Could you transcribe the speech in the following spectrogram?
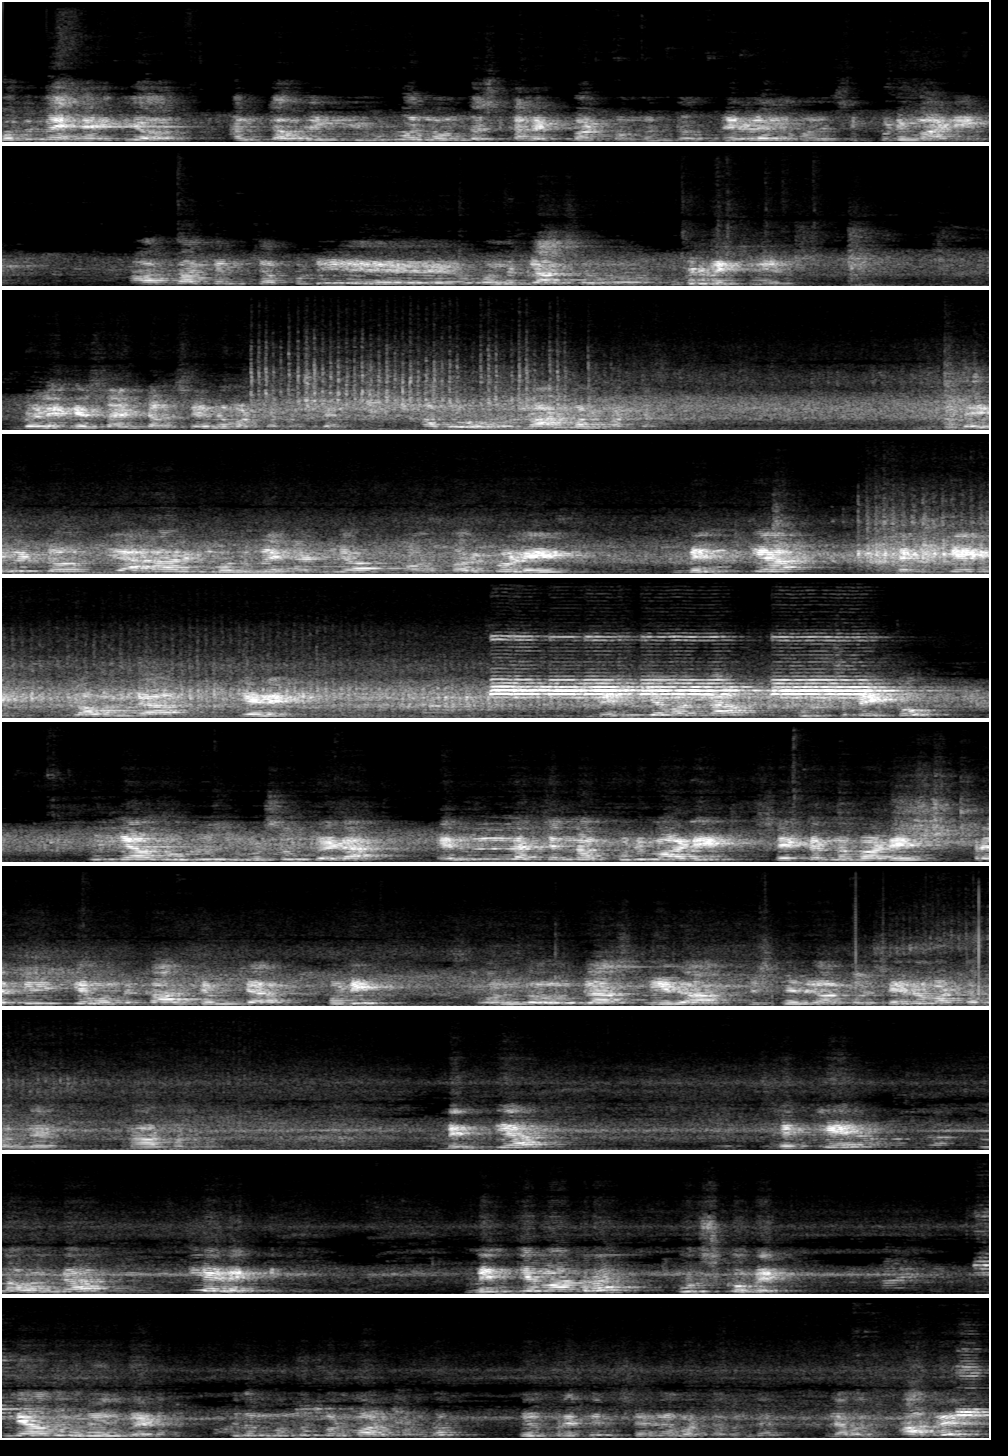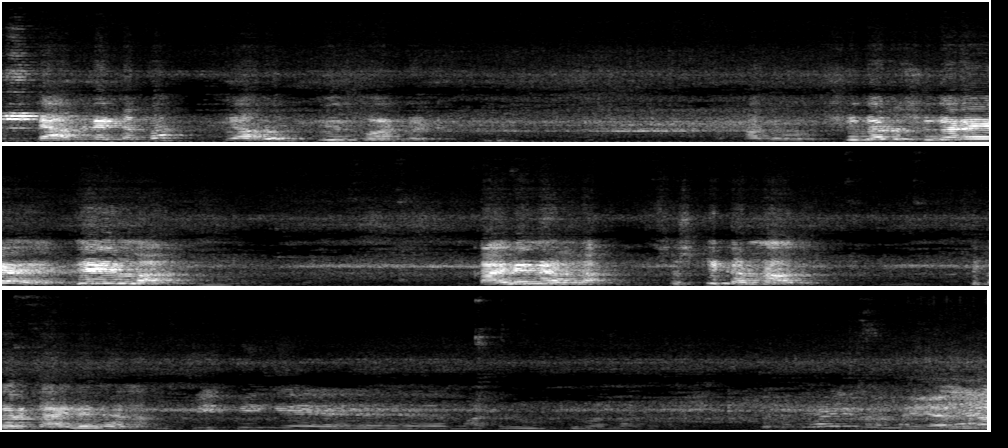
ಮಧುಮೇಹ ಇದೆಯೋ ಅಂಥವ್ರು ಈ ಹೂವನ್ನು ಒಂದಷ್ಟು ಕಲೆಕ್ಟ್ ಮಾಡ್ಕೊಂಡು ಬಂದು ನೆರಳಲ್ಲಿ ಒಣಗಿಸಿ ಪುಡಿ ಮಾಡಿ ಅರ್ಧ ಚಮಚ ಪುಡಿ ಒಂದು ಗ್ಲಾಸು ಉಗುರು ನೀರು. ಬೆಳಗ್ಗೆ ಸಾಯಂಕಾಲ ಸೇವನೆ ಮಾಡ್ತಾರಂದರೆ ಅದು ನಾರ್ಮಲ್ ಮಾಡ್ತಾರೆ ದಯವಿಟ್ಟು ಯಾರಿಗೆ ಮಧುಮೇಹ ಇದೆಯೋ ಅವ್ರು ಬರ್ಕೊಳ್ಳಿ. ಮೆಂತ್ಯ, ಚಕ್ಕೆ, ಲವಂಗ, ಎಳೆ. ಮೆಂತ್ಯವನ್ನು ಉಳಿಸಬೇಕು ಇನ್ಯಾವುದು ಉಳಿಸ್ ಉಳಿಸೋದು ಬೇಡ. ಎಲ್ಲ ಚೆನ್ನಾಗಿ ಪುಡಿ ಮಾಡಿ, ಶೇಖರಣೆ ಮಾಡಿ ಪ್ರತಿನಿತ್ಯ ಒಂದು ಕಾಲು ಚಮಚ ಪುಡಿ, ಒಂದು ಗ್ಲಾಸ್ ನೀರು, ಬಿಸಿನೀರಿಗೆ ಹಾಕೊಂಡು ಸೇವನೆ ಮಾಡ್ತಾ ಬಂದೆ ನಾರ್ಮಲ್ ಮೆಂತ್ಯ ಚಕ್ಕೆ ಲವಂಗ, ಏಲಕ್ಕಿ. ಮೆಂತ್ಯ ಮಾತ್ರ ಉರಿಸ್ಕೋಬೇಕು. ಇನ್ಯಾವುದು ಉರಿಯೋದು ಬೇಡ. ಇದನ್ನು ಮುಂದೆ ಪುಡಿ ಮಾಡಿಕೊಂಡು ನೀವು ಪ್ರತಿ ಸೇವೆ ಮಾಡ್ತಾ ಬಂದೆ ಲೆವೆಲ್ ಆದರೆ ಟ್ಯಾಬ್ಲೆಟ್ ಅಂತ ಯಾರು ಯೂಸ್ ಮಾಡಬೇಡಿ ಅದು ಶುಗರ್ ಶುಗರೇ ಇದೇ ಇಲ್ಲ. ಕಾಯಿಲೆನೇ ಅಲ್ಲ ಸೃಷ್ಟಿಕರಣ ಅದು. ಶುಗರ್ ಕಾಯಿಲೆನೇ ಅಲ್ಲ. ಬಿ ಪಿಗೆ ಮಾತ್ರ ನುಡ್ತೀವಲ್ಲ ಅದು? ಎಲ್ಲ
